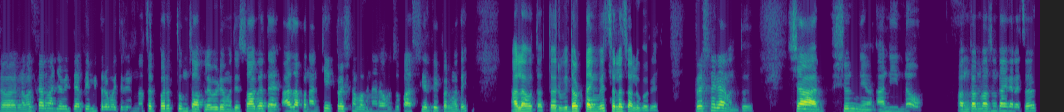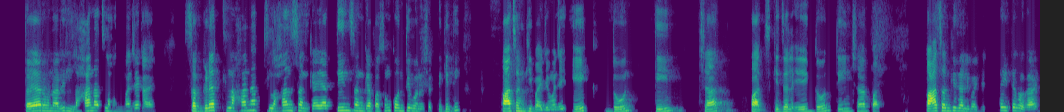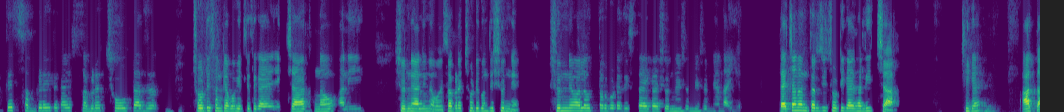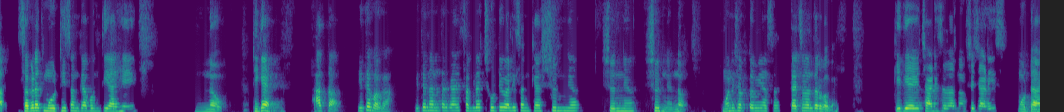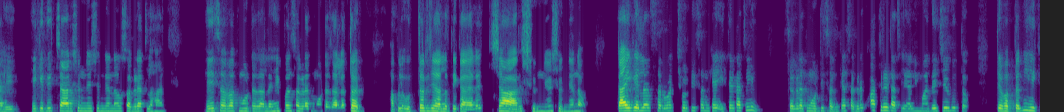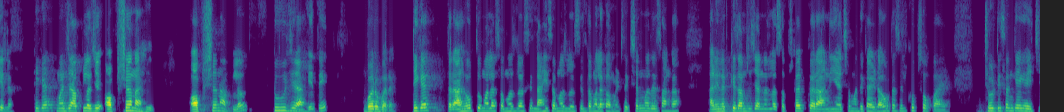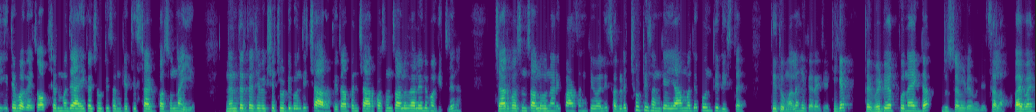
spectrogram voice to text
तर नमस्कार माझ्या विद्यार्थी मित्र मैत्रिणींना तर परत तुमचं आपल्या व्हिडिओमध्ये स्वागत आहे. आज आपण आणखी एक प्रश्न बघणार आहोत जो पास्ट इयर पेपरमध्ये आला होता. तर विदाउट टाइम वेस्ट चला चालू करूया प्रश्न काय म्हणतोय? चार शून्य आणि नऊ अंकांपासून काय करायचं? तयार होणारी लहानात लहान म्हणजे काय? सगळ्यात लहानात लहान संख्या या तीन संख्यापासून कोणती बनू शकते? किती? पाच अंकी पाहिजे. म्हणजे एक दोन तीन चार पाच. की जर एक दोन तीन चार पाच. पाच अंकी झाली पाहिजे. तर इथे बघा इथे सगळे इथे काय सगळ्यात छोटा जर छोटी संख्या बघितली तर काय एक चार नऊ आणि शून्य आणि नऊ आहे. सगळ्यात छोटी कोणती? शून्य आहे. शून्यवालं उत्तर कुठे दिसत आहे का? शून्य शून्य शून्य नाहीये. त्याच्यानंतरची छोटी काय झाली? चार. ठीक आहे? आता सगळ्यात मोठी संख्या कोणती आहे? नऊ. ठीक आहे? आता इथे बघा इथे नंतर काय? सगळ्यात छोटीवाली संख्या शून्य शून्य शून्य नऊ. म्हणू शकतो मी असं. त्याच्यानंतर बघा. किती आहे? चाळीस हजार नऊशे चाळीस. मोठं आहे. हे किती? चार शून्य शून्य नऊ सगळ्यात लहान. हे सर्वात मोठं झालं. हे पण सगळ्यात मोठं झालं. तर आपलं उत्तर जे आलं ते काय आलं? चार शून्य शून्य नऊ. काय केलं? सर्वात छोटी संख्या इथे टाकली. सगळ्यात मोठी संख्या सगळ्यात आखरी टाकली. आणि मध्ये जे होतं ते फक्त मी हे केलं. ठीक आहे? म्हणजे आपलं जे ऑप्शन आहे ऑप्शन आपलं टू जे आहे ते बरोबर आहे. ठीक आहे? तर आय होप तुम्हाला समजलं असेल नाही समजलं असेल तर मला कमेंट सेक्शनमध्ये सांगा. आणि नक्कीच आमच्या चॅनलला सबस्क्राईब करा आणि याच्यामध्ये काही डाऊट असेल खूप सोपं आहे. छोटी संख्या घ्यायची इथे बघायचं. ऑप्शनमध्ये आहे का छोटी संख्या? ती स्टार्टपासून नाहीये. नंतर त्याच्यापेक्षा छोटी कोणती? चार. होती तर आपण चारपासून चालू झालेले बघितले ना. चारपासून चालू होणारी पाच अंकेवाली सगळ्यात छोटी संख्या यामध्ये कोणती दिसत आहे ती तुम्हाला हे करायची आहे. ठीक आहे? तर भेटूयात पुन्हा एकदा दुसऱ्या व्हिडिओमध्ये चला बाय बाय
